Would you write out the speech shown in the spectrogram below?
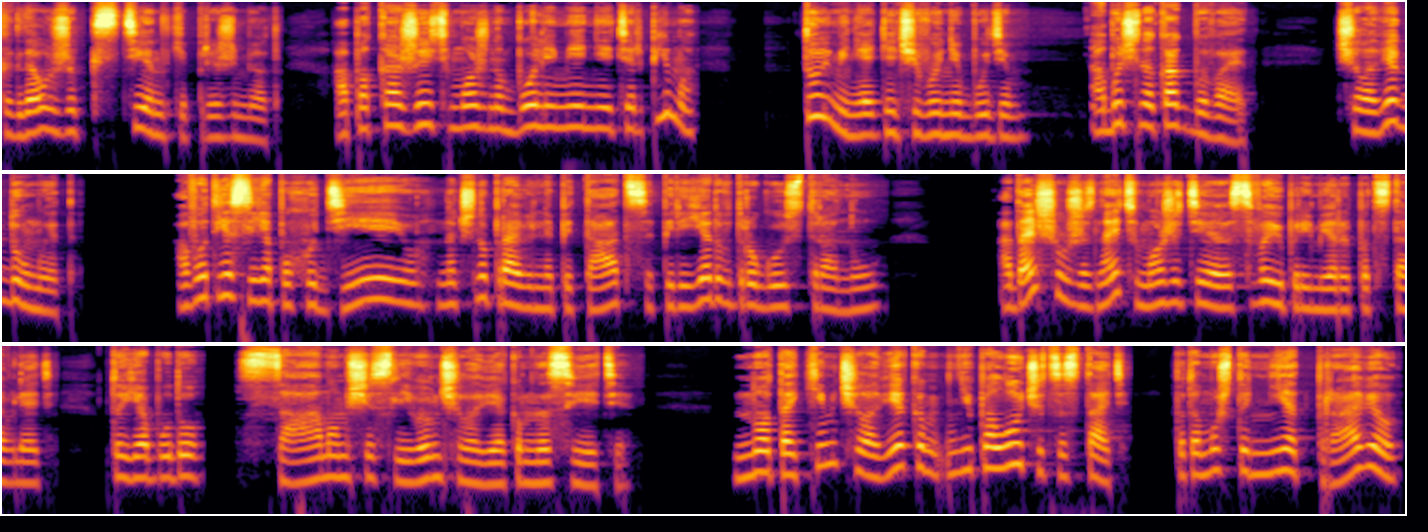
когда уже к стенке прижмет, а пока жить можно более-менее терпимо, то и менять ничего не будем. Обычно как бывает? Человек думает, а вот если я похудею, начну правильно питаться, перееду в другую страну, а дальше уже, знаете, можете свои примеры подставлять, то я буду самым счастливым человеком на свете. Но таким человеком не получится стать, потому что нет правил,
